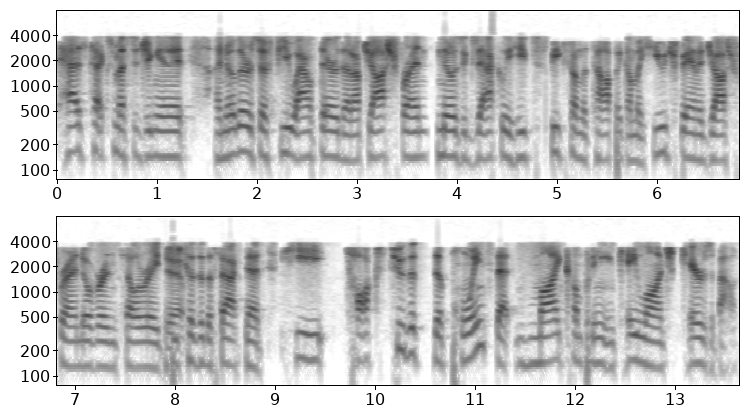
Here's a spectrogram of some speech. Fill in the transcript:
has text messaging in it, I know there's a few out there that I'm, Josh Friend knows exactly. He speaks on the topic. I'm a huge fan of Josh Friend over at Accelerate yeah. because of the fact that he talks to the, the points that my company in K Launch cares about.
